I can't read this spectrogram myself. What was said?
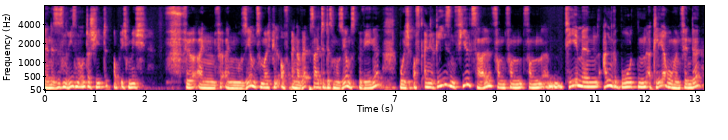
Denn es ist ein Riesenunterschied, ob ich mich für ein, für ein Museum zum Beispiel auf einer Webseite des Museums bewege, wo ich oft eine riesen Vielzahl von, von, von ähm, Themen, Angeboten, Erklärungen finde,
